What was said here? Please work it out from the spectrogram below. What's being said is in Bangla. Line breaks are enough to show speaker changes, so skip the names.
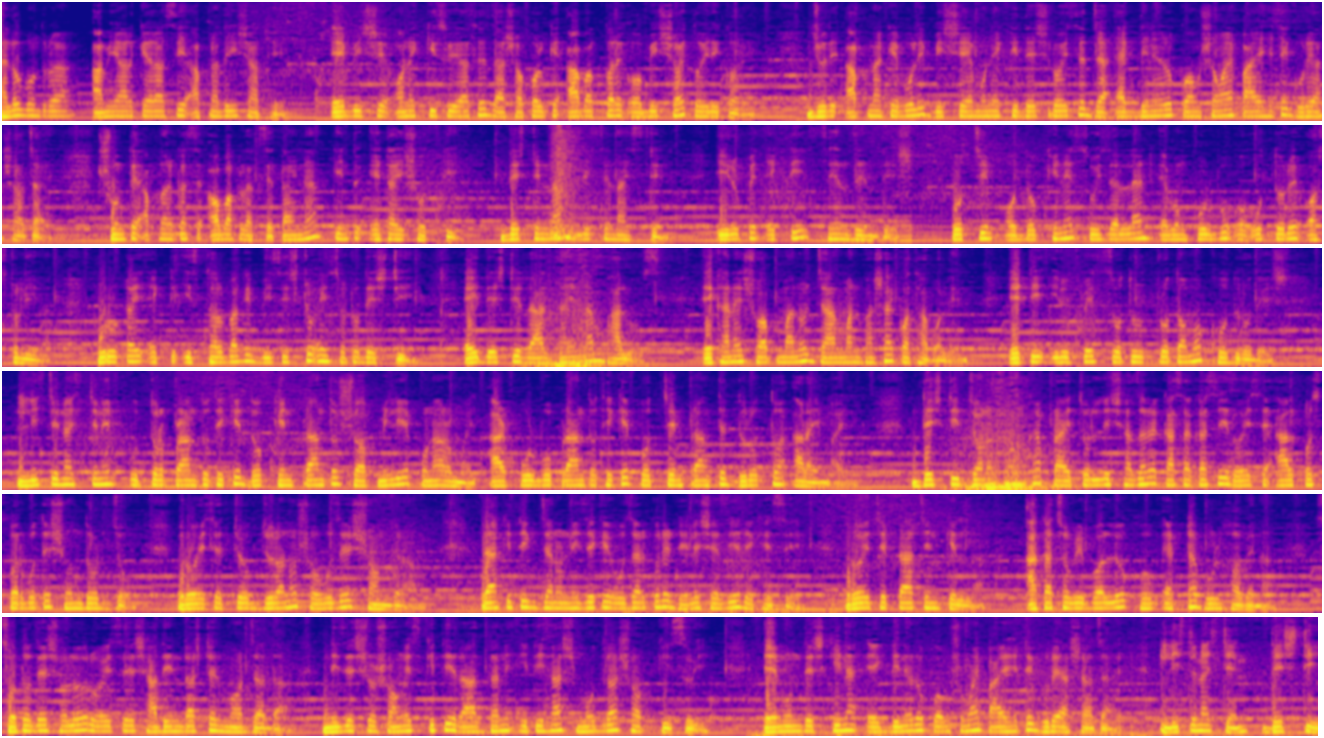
হ্যালো বন্ধুরা, আমি আর কে আছি আপনাদেরই সাথে। এ বিশ্বে অনেক কিছুই আছে যা সকলকে অবাক করে ও বিস্ময় তৈরি করে। যদি আপনাকে বলি, বিশ্বে এমন একটি দেশ রয়েছে যা একদিনেরও কম সময় পায়ে হেঁটে ঘুরে আসা যায়। শুনতে আপনার কাছে অবাক লাগছে, তাই না? কিন্তু এটাই সত্যি। দেশটির নাম লিসেনাইস্টেন ইউরোপের একটি সেনজেন দেশ। পশ্চিম ও দক্ষিণে সুইজারল্যান্ড এবং পূর্ব ও উত্তরে অস্ট্রেলিয়া। পুরোটাই একটি স্থলভাগে বিশিষ্ট এই ছোট দেশটি। এই দেশটির রাজধানীর নাম ভালুস এখানে সব মানুষ জার্মান ভাষায় কথা বলেন। এটি ইউরোপের চতুর্থতম ক্ষুদ্র দেশ। লিস্টেনাইস্টেনের উত্তর প্রান্ত থেকে দক্ষিণ প্রান্ত সব মিলিয়ে পনেরো মাইল আর পূর্ব প্রান্ত থেকে পশ্চিম প্রান্তের দূরত্ব আড়াই মাইল। দেশটির জনসংখ্যা প্রায় চল্লিশ হাজারের কাছাকাছি রয়েছে আলপস পর্বতের সৌন্দর্য। রয়েছে চোখ জোড়ানো সবুজের সংগ্রাম। প্রাকৃতিক যেন নিজেকে উজাড় করে ঢেলে সেজিয়ে রেখেছে। রয়েছে প্রাচীন কেল্লা। আঁকা ছবি বললেও খুব একটা ভুল হবে না। ছোট দেশ হলেও রয়েছে স্বাধীন রাষ্ট্রের মর্যাদা, নিজস্ব সংস্কৃতি, রাজধানী, ইতিহাস, মুদ্রা সব কিছুই এমন দেশ কিনা একদিনেরও কম সময় পায়ে হেঁটে ঘুরে আসা যায়। লিস্টেনাইস্টেন দেশটি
